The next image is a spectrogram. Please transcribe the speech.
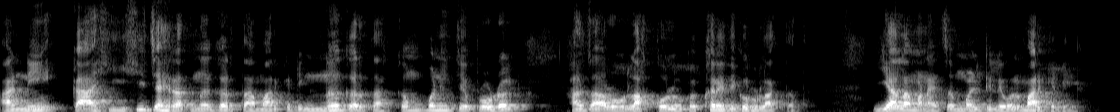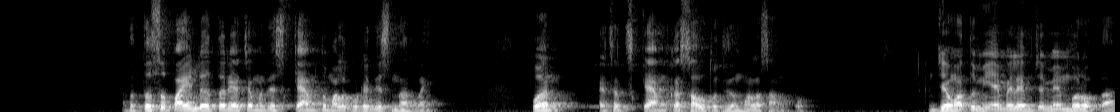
आणि काहीही जाहिरात न करता मार्केटिंग न करता कंपनीचे प्रोडक्ट हजारो लाखो लोक खरेदी करू लागतात. याला म्हणायचं मल्टीलेवल मार्केटिंग आता तसं पाहिलं तर याच्यामध्ये स्कॅम तुम्हाला कुठे दिसणार नाही. पण याच्यात स्कॅम कसा होतो ते तुम्हाला सांगतो. जेव्हा तुम्ही एम एल एमचे मेंबर होता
